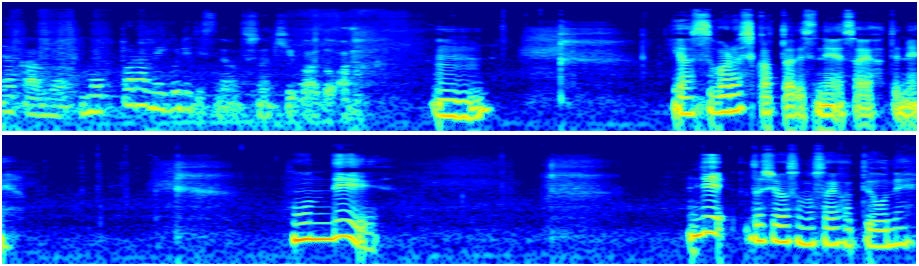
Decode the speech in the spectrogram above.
だかもうもっぱら巡りですね私のキーワードは。うん。いや素晴らしかったですね最果てね。ほんでで私はその最果てをね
